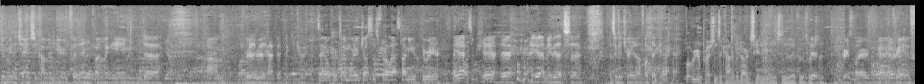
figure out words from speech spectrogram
giving me the chance to come in here and fit in and find my game, and uh, um, really, really happy I picked Detroit. Is that overtime winner justice for the last time you, you were here? Yeah, yeah, yeah, yeah. Maybe that's uh, that's a good trade-off. I'll take it. What were your impressions of Connor Bedard skating against him today for the first Good. time? Great player, very creative.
